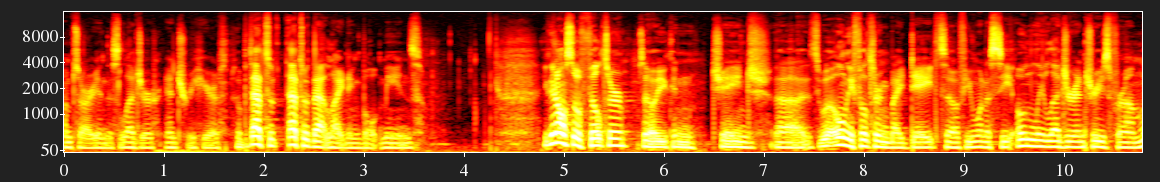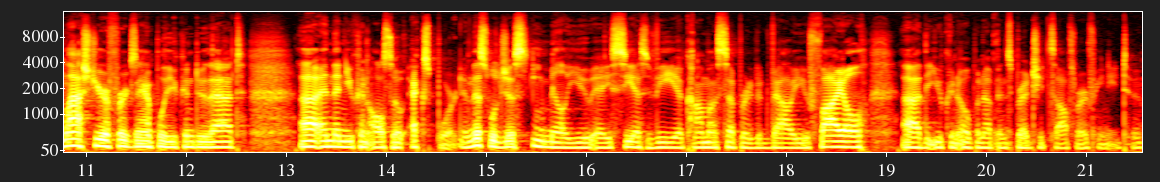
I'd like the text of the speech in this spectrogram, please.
i'm sorry in this ledger entry here. So but that's what that's what that lightning bolt means you can also filter, so you can change, uh, it's only filtering by date. So if you want to see only ledger entries from last year, for example, you can do that. Uh, and then you can also export. And this will just email you a CSV, a comma separated value file uh, that you can open up in spreadsheet software if you need to.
